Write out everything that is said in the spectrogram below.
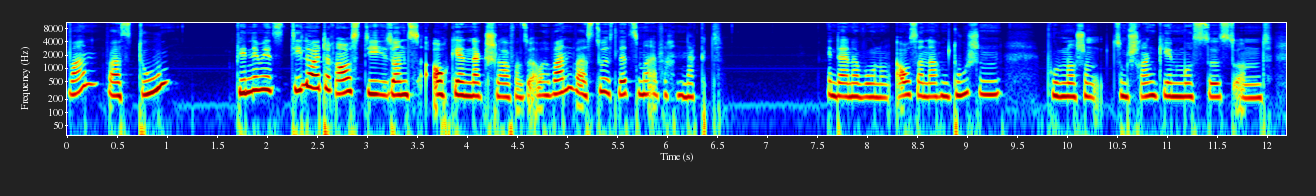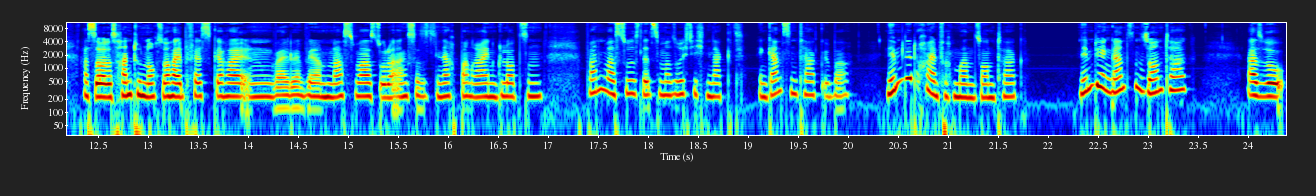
Wann warst du wir nehmen jetzt die Leute raus, die sonst auch gerne nackt schlafen und so. Aber wann warst du das letzte Mal einfach nackt? In deiner Wohnung. Außer nach dem Duschen, wo du noch schon zum Schrank gehen musstest und hast aber das Handtuch noch so halb festgehalten, weil du entweder noch nass warst oder Angst dass die Nachbarn reinglotzen. Wann warst du das letzte Mal so richtig nackt? Den ganzen Tag über. Nimm dir doch einfach mal einen Sonntag. Nimm dir einen ganzen Sonntag. Also,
